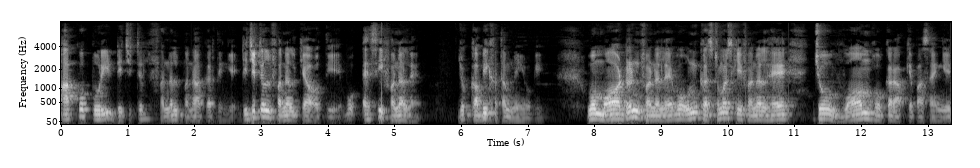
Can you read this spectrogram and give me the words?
आपको पूरी डिजिटल फनल बना कर देंगे। डिजिटल फनल क्या होती है? वो ऐसी फनल है, जो कभी खत्म नहीं होगी। वो मॉडर्न फनल है, वो उन कस्टमर्स की फनल है जो वार्म होकर आपके पास आएँगे,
